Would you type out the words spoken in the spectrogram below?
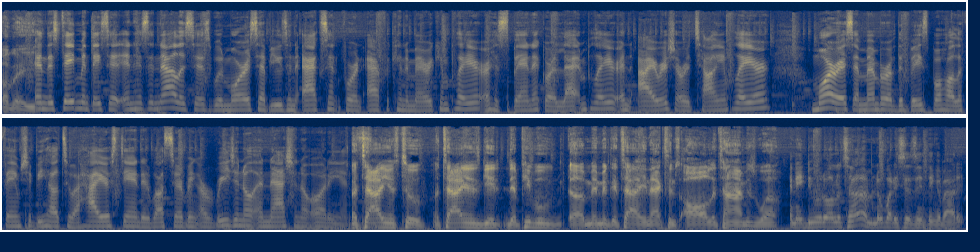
Okay. In the statement, they said in his analysis, would Morris have used an accent for an African American player, a Hispanic or a Latin player, an Irish or Italian player? Morris, a member of the Baseball Hall of Fame, should be held to a higher standard while serving a regional and national audience. Italians too. Italians get that people uh, mimic Italian accents all the time as well. and they do it all the time. Nobody says anything about it.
